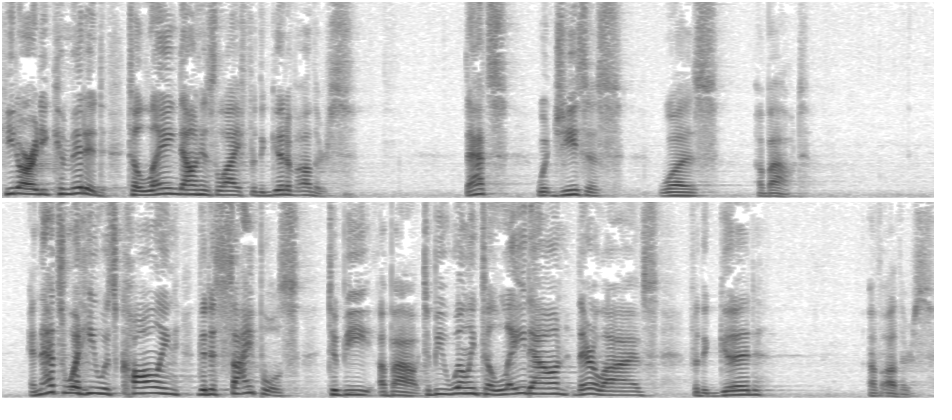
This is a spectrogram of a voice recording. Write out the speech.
He'd already committed to laying down his life for the good of others. That's what Jesus was about. And that's what he was calling the disciples to be about, to be willing to lay down their lives for the good of others.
